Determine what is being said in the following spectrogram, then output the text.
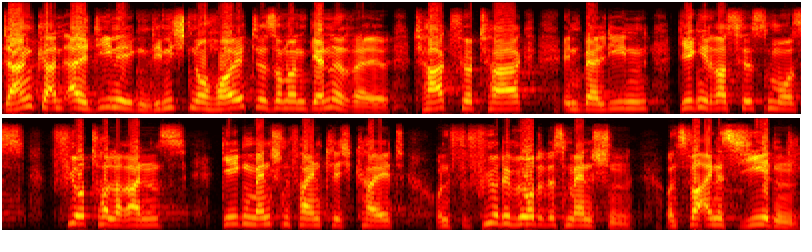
Danke an all diejenigen, die nicht nur heute, sondern generell Tag für Tag in Berlin gegen Rassismus, für Toleranz, gegen Menschenfeindlichkeit und für die Würde des Menschen, und zwar eines jeden,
